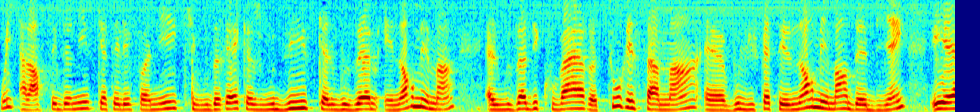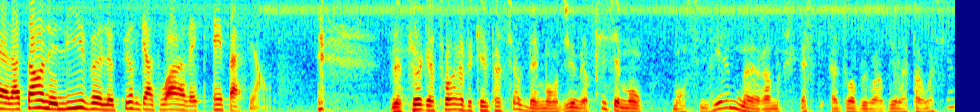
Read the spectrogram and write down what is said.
Oui, alors c'est Denise qui a téléphoné, qui voudrait que je vous dise qu'elle vous aime énormément. Elle vous a découvert tout récemment. Euh, vous lui faites énormément de bien et elle attend le livre Le Purgatoire avec impatience. Le purgatoire avec impatience, ben mon Dieu, merci, c'est mon, mon sixième euh, roman. Est-ce qu'elle doit vouloir dire la paroissienne?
